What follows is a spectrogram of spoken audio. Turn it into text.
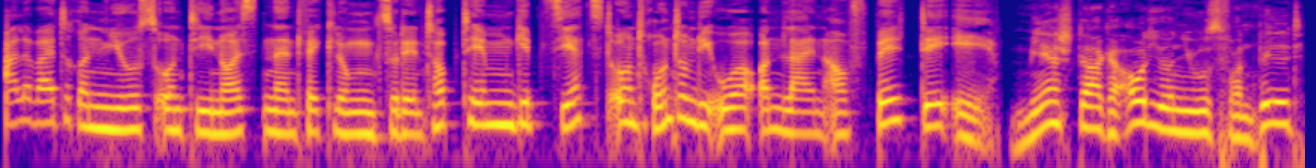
Alle weiteren News und die neuesten Entwicklungen zu den Top-Themen gibt's jetzt und rund um die Uhr online auf Bild.de. Mehr starke Audio-News von Bild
